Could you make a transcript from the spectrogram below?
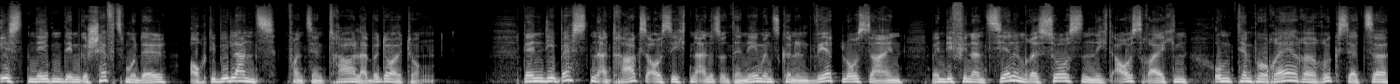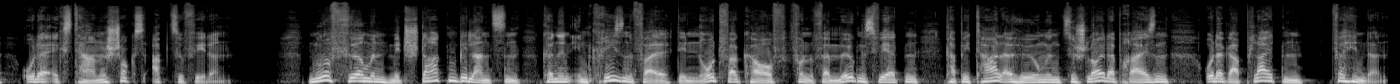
ist neben dem Geschäftsmodell auch die Bilanz von zentraler Bedeutung. Denn die besten Ertragsaussichten eines Unternehmens können wertlos sein, wenn die finanziellen Ressourcen nicht ausreichen, um temporäre Rücksetzer oder externe Schocks abzufedern. Nur Firmen mit starken Bilanzen können im Krisenfall den Notverkauf von Vermögenswerten, Kapitalerhöhungen zu Schleuderpreisen oder gar Pleiten verhindern.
